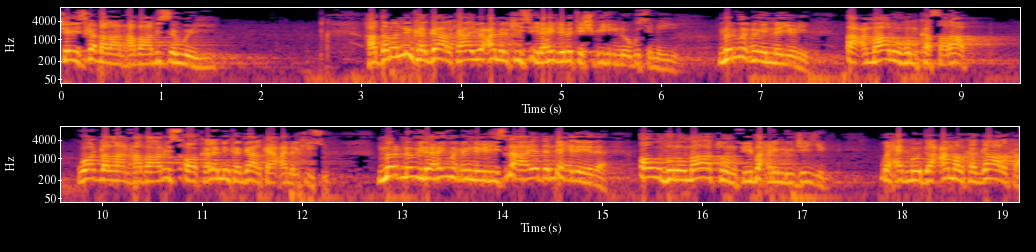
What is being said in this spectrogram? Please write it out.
Shay iska dhalaan habaabisa weeyi. Haddaba ninka gaalka ayuu camalkiisa ilaahay laba tashbiih inoogu sameeyey. Mar wuxuu ina yidhi acmaaluhum ka saraab. Waa dhallaan habaabis oo kale ninka gaalkaa camalkiisu marna ilaahay wuxuu ina yidhi isla aayaddan dhexdeeda ow ulumaatun fii baxrin lujiyin waxaad mooddaa camalka gaalka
